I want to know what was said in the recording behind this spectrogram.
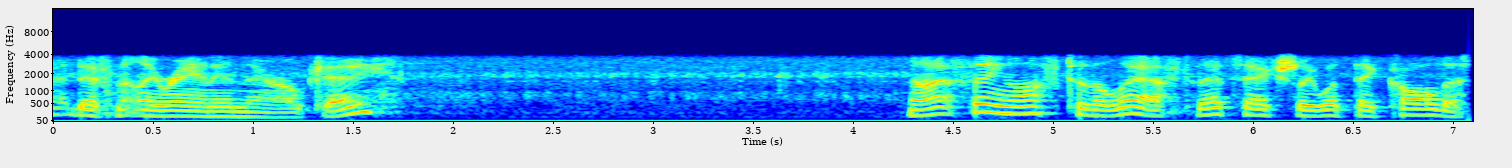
That definitely ran in there okay. Now that thing off to the left, that's actually what they called a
